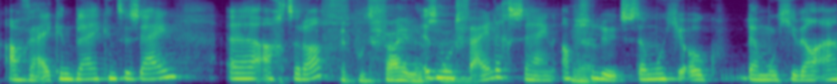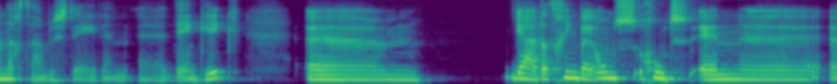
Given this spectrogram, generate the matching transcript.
afwijkend blijken te zijn eh, achteraf. Het moet veilig Het zijn. moet veilig zijn, absoluut. Dus daar moet je ook daar moet je wel aandacht aan besteden, eh, denk ik. Ehm, ja, dat ging bij ons goed. En eh,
